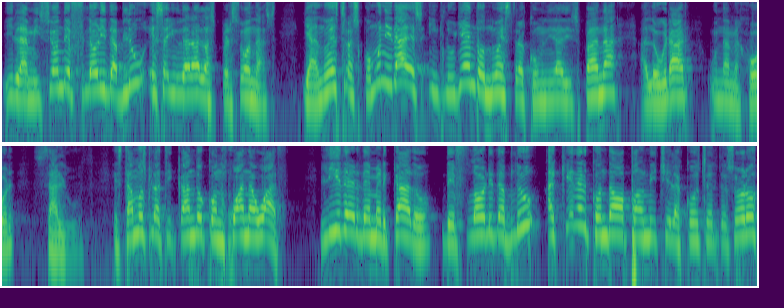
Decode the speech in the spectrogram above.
Y la misión de Florida Blue es ayudar a las personas y a nuestras comunidades, incluyendo nuestra comunidad hispana, a lograr una mejor salud. Estamos platicando con Juan Aguad, líder de mercado de Florida Blue, aquí en el condado Palm Beach y la Costa del Tesoro,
